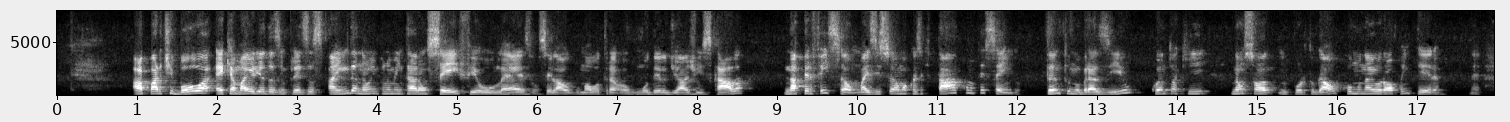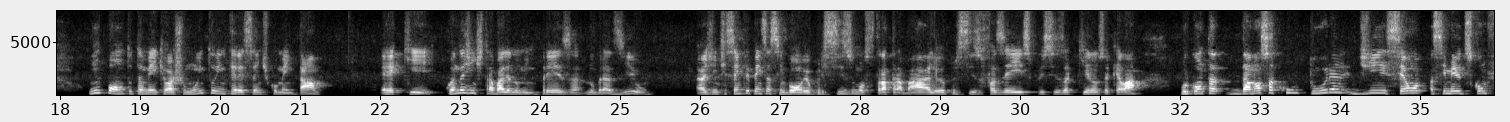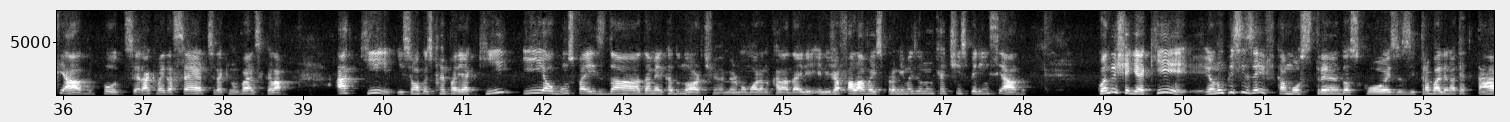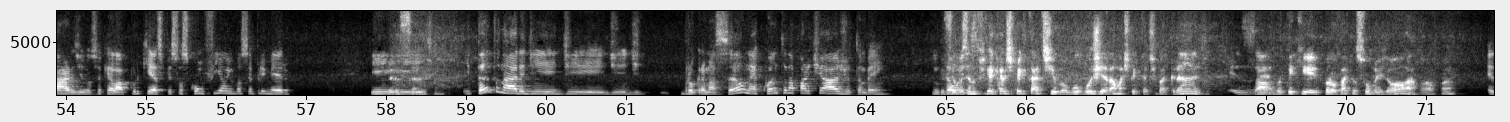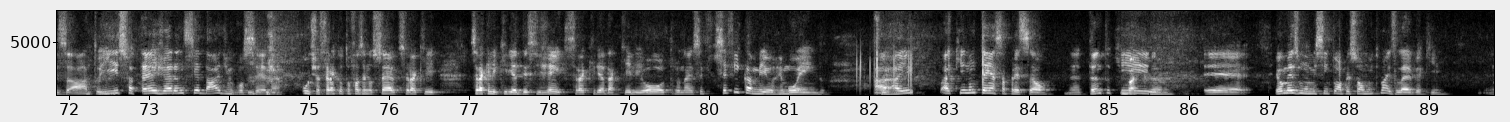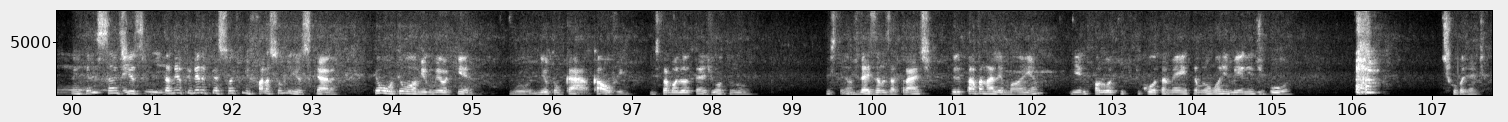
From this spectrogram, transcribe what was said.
A parte boa é que a maioria das empresas ainda não implementaram Safe ou LES, ou sei lá, alguma outra, algum modelo de ágil em escala na perfeição, mas isso é uma coisa que está acontecendo, tanto no Brasil quanto aqui, não só em Portugal, como na Europa inteira. Né? Um ponto também que eu acho muito interessante comentar é que quando a gente trabalha numa empresa no Brasil, a gente sempre pensa assim: bom, eu preciso mostrar trabalho, eu preciso fazer isso, preciso aquilo, não sei o que lá, por conta da nossa cultura de ser assim meio desconfiado. Putz, será que vai dar certo? Será que não vai? Não sei o que lá. Aqui, isso é uma coisa que eu reparei aqui e alguns países da, da América do Norte. Meu irmão mora no Canadá, ele, ele já falava isso para mim, mas eu nunca tinha experienciado. Quando eu cheguei aqui, eu não precisei ficar mostrando as coisas e trabalhando até tarde, não sei o que lá, porque as pessoas confiam em você primeiro. E, e tanto na área de, de, de, de, programação, né, quanto na parte ágil também. Então você eles... não fica aquela expectativa, eu vou, vou gerar uma expectativa grande, né, Exato. Né, vou ter que provar que eu sou melhor. Exato, e isso até gera ansiedade em você, né? Puxa, será que eu estou fazendo certo? Será que Será que ele queria desse jeito? Será que queria daquele outro? Né? Você, você fica meio remoendo. Aí aqui não tem essa pressão. Né? Tanto que é, eu mesmo me sinto uma pessoa muito mais leve aqui. É, é interessante isso. Que... Também a primeira pessoa que me fala sobre isso, cara. Tem um, tem um amigo meu aqui, o Newton Calvin, a gente trabalhou até junto no, uns 10 anos atrás. Ele estava na Alemanha e ele falou aqui que ficou também, trabalhou um ano e meio em Lisboa. Desculpa, gente.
